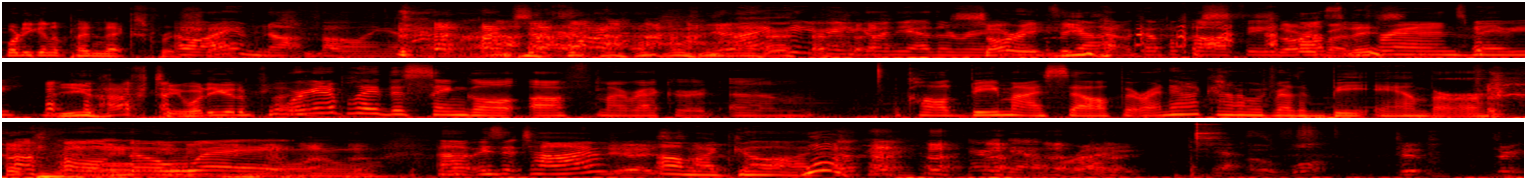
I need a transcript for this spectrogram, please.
What are you going to play next for us? Oh, I Sheryl? am not following up. I'm sorry. I'm getting ready to go in the other room. Sorry, and you have a cup of coffee, Sorry call about some this. friends, maybe. You have to. What are you going to play? We're gonna play this single off my record um, called "Be Myself," but right now I kind of would rather be Amber. oh no way! No, no. Um, is it time? Yeah, it's oh my time. god! Okay, here we go. All right. Yes. One, two, three.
